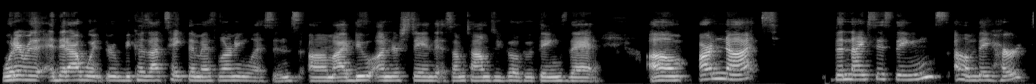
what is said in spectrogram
whatever that, that, I went through because I take them as learning lessons. Um, I do understand that sometimes we go through things that um, are not the nicest things. Um, they hurt.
